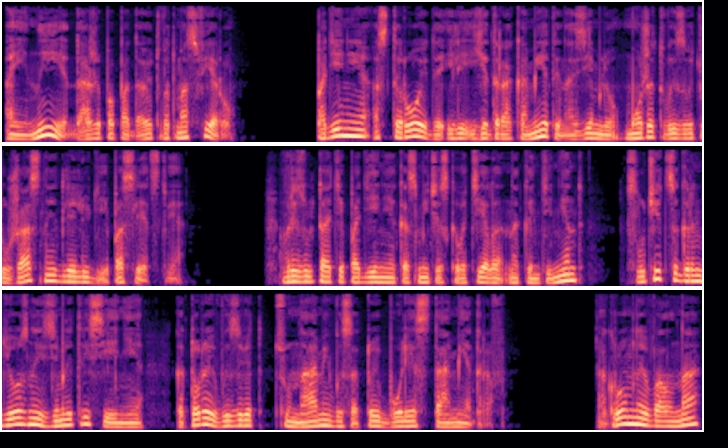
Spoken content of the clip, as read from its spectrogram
а иные даже попадают в атмосферу. Падение астероида или ядра кометы на Землю может вызвать ужасные для людей последствия. В результате падения космического тела на континент случится грандиозное землетрясение – которое вызовет цунами высотой более 100 метров. Огромная волна,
